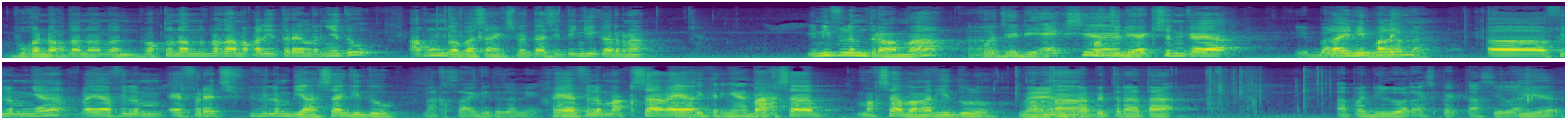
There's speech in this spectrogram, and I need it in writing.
bukan waktu nonton, waktu nonton pertama kali trailernya tuh aku nggak pasang ekspektasi tinggi karena ini film drama, Kok jadi action? kok jadi action kayak Ya, lah ini paling eh, filmnya kayak film average film biasa gitu. Maksa gitu kan ya. Kayak film maksa kayak Tapi ternyata- maksa maksa banget gitu loh. Men, karena tapi ternyata apa di luar ekspektasi lah. Iya.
